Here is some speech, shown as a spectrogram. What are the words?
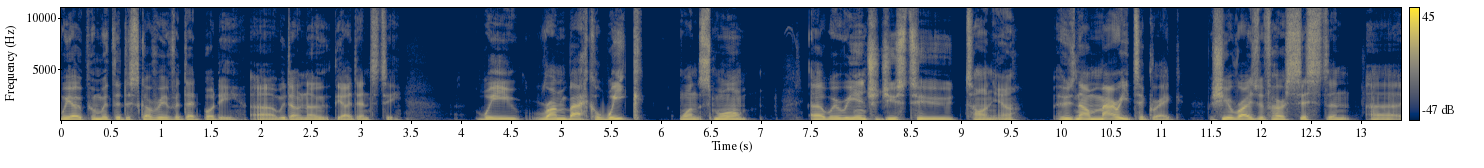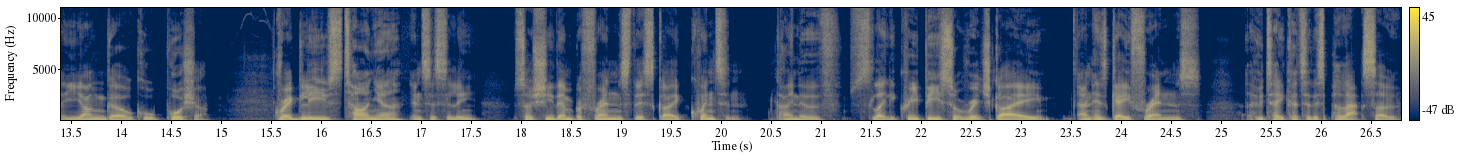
We open with the discovery of a dead body. Uh, we don't know the identity. We run back a week once more. Uh, we're reintroduced to Tanya, who's now married to Greg. She arrives with her assistant, uh, a young girl called Portia. Greg leaves Tanya in Sicily, so she then befriends this guy, Quentin, kind of slightly creepy, sort of rich guy, and his gay friends who take her to this palazzo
